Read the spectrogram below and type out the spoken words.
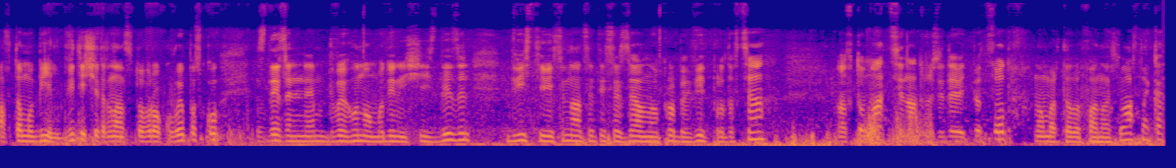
автомобіль 2013 року випуску з дизельним двигуном 1,6 дизель, 218 тисяч зеленого пробігу від продавця. Автомат, ціна, друзі, 9500, номер телефону ось власника.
